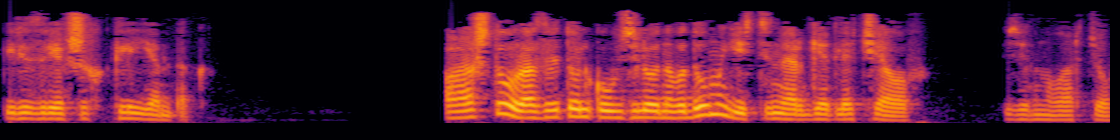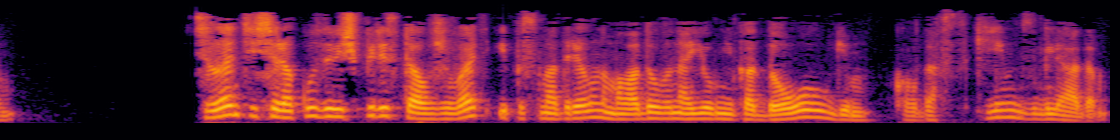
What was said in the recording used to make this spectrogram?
перезревших клиенток. — А что, разве только у Зеленого дома есть энергия для челов? — зевнул Артем. Силантий Сиракузович перестал жевать и посмотрел на молодого наемника долгим, колдовским взглядом.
